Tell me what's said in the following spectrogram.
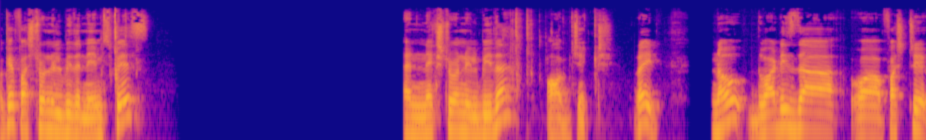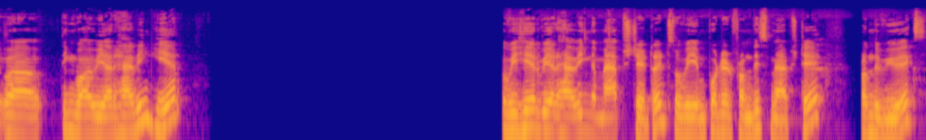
Okay first one will be the namespace. And next one will be the object right? Now what is the uh, first uh, thing what we are having here. So we here we are having the map state right? So we imported from this map state from the vuex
